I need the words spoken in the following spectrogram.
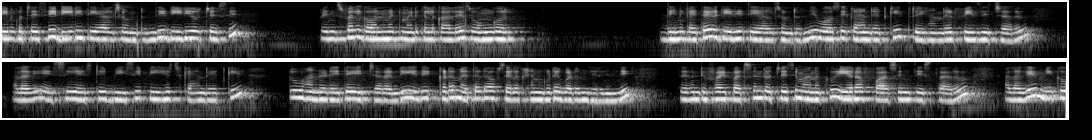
దీనికి వచ్చేసి డీడీ తీయాల్సి ఉంటుంది. డీడీ వచ్చేసి principal government medical college Ongole. దీనికైతే డీడీ తీయాల్సి ఉంటుంది. ఓసీ క్యాండిడేట్కి త్రీ హండ్రెడ్ ఫీజు ఇచ్చారు. అలాగే ఎస్సీ ఎస్టీ బీసీ పీహెచ్ క్యాండిడేట్కి టూ హండ్రెడ్ అయితే ఇచ్చారండి. ఇది ఇక్కడ మెథడ్ ఆఫ్ సెలక్షన్ కూడా ఇవ్వడం జరిగింది. సెవెంటీ ఫైవ్ పర్సెంట్ వచ్చేసి మనకు ఇయర్ ఆఫ్ పాసింగ్ తీస్తారు. అలాగే మీకు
